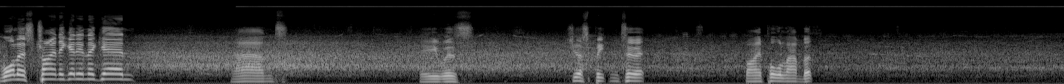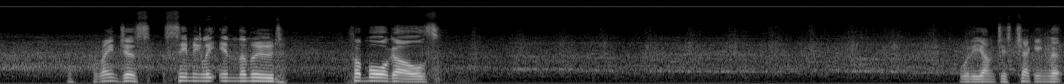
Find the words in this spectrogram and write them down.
Wallace trying to get in again. And he was just beaten to it by Paul Lambert. Rangers seemingly in the mood for more goals. Woody Young just checking that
